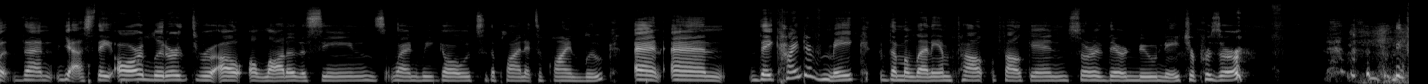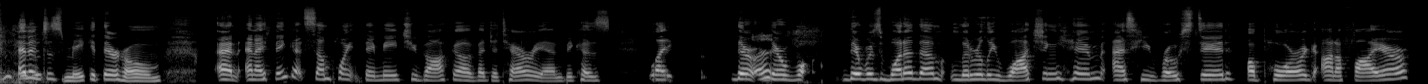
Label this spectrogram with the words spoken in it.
But then, yes, they are littered throughout a lot of the scenes when we go to the planet to find Luke, and and they kind of make the Millennium Fal- Falcon sort of their new nature preserve. they kind of just make it their home, and and I think at some point they made Chewbacca a vegetarian because, like, there there there was one of them literally watching him as he roasted a porg on a fire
